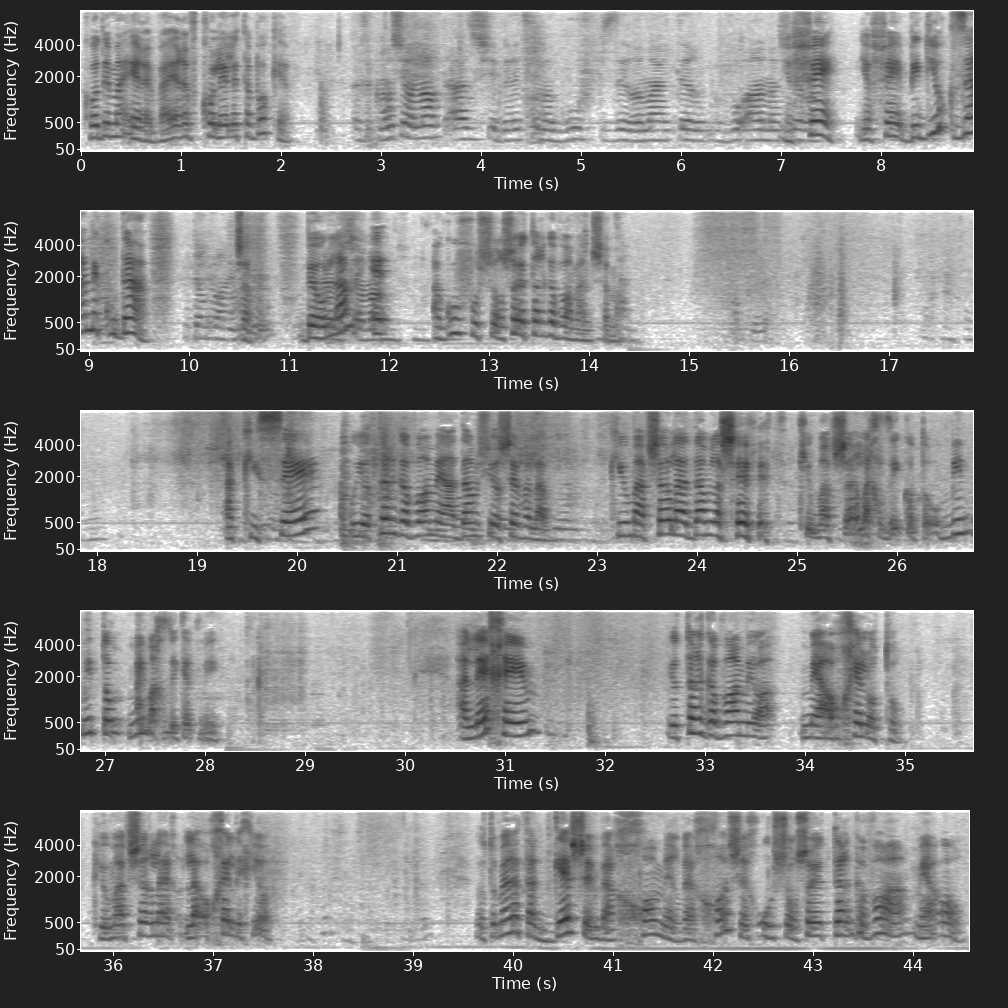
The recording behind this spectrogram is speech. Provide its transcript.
קודם הערב, והערב כולל את הבוקר. אז זה כמו שאמרת אז, שבעצם הגוף זה רמה יותר גבוהה מאשר... יפה, יפה, בדיוק זה הנקודה. עכשיו, בעולם, אה, הגוף הוא שורשו יותר גבוה מהנשמה. הכיסא הוא יותר גבוה מהאדם שיושב עליו, כי הוא מאפשר לאדם לשבת, כי הוא מאפשר להחזיק אותו. מי, מי, מי מחזיק את מי? הלחם יותר גבוה מהאוכל אותו, כי הוא מאפשר לאוכל לחיות. זאת אומרת, הגשם והחומר והחושך הוא שורשו יותר גבוה מהאור.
